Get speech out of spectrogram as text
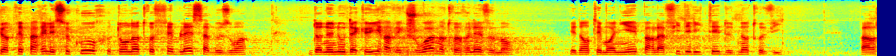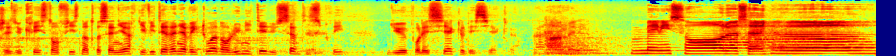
Tu as préparé les secours dont notre faiblesse a besoin. Donne-nous d'accueillir avec joie notre relèvement et d'en témoigner par la fidélité de notre vie. Par Jésus-Christ, ton Fils, notre Seigneur, qui vit et règne avec toi dans l'unité du Saint-Esprit, Dieu pour les siècles des siècles. Amen. Bénissons le Seigneur.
